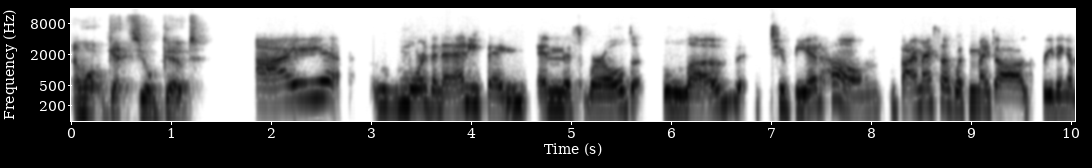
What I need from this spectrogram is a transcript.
and what gets your goat? I, more than anything in this world, love to be at home by myself with my dog reading a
